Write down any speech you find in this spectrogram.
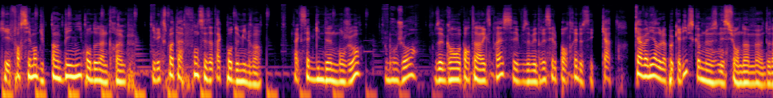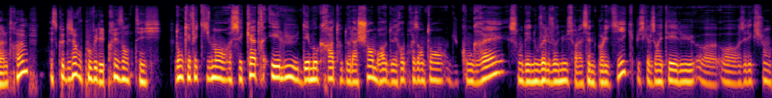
qui est forcément du pain béni pour Donald Trump. Il exploite à fond ses attaques pour 2020. Axel Ginden, bonjour. Bonjour. Vous êtes grand reporter à l'Express et vous avez dressé le portrait de ces quatre cavalières de l'Apocalypse, comme les surnomme Donald Trump. Est-ce que déjà vous pouvez les présenter? Donc effectivement, ces quatre élus démocrates de la Chambre des représentants du Congrès sont des nouvelles venues sur la scène politique, puisqu'elles ont été élues euh, aux élections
